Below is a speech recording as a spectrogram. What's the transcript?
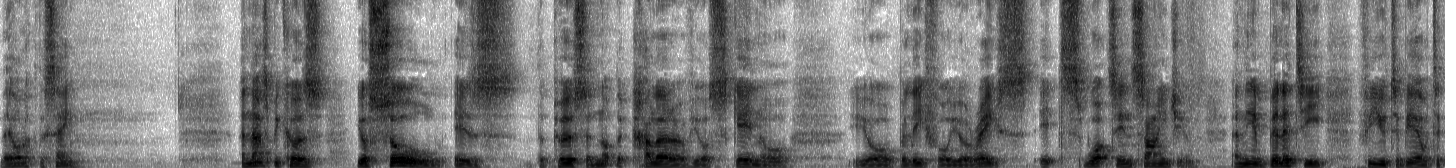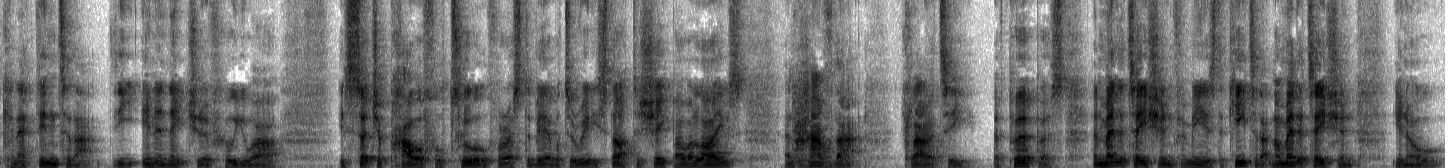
they all look the same. And that's because your soul is the person, not the color of your skin or your belief or your race. It's what's inside you and the ability for you to be able to connect into that, the inner nature of who you are, is such a powerful tool for us to be able to really start to shape our lives and have that clarity of purpose. And meditation for me is the key to that. Now, meditation, you know,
